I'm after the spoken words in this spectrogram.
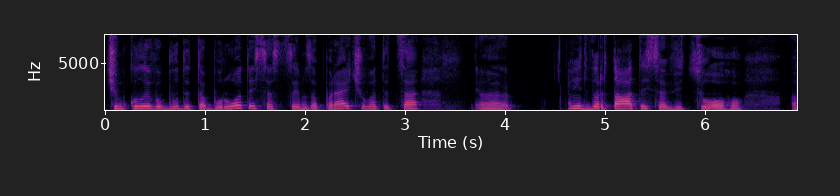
чим коли ви будете боротися з цим, заперечувати це, е, відвертатися від цього. Е,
